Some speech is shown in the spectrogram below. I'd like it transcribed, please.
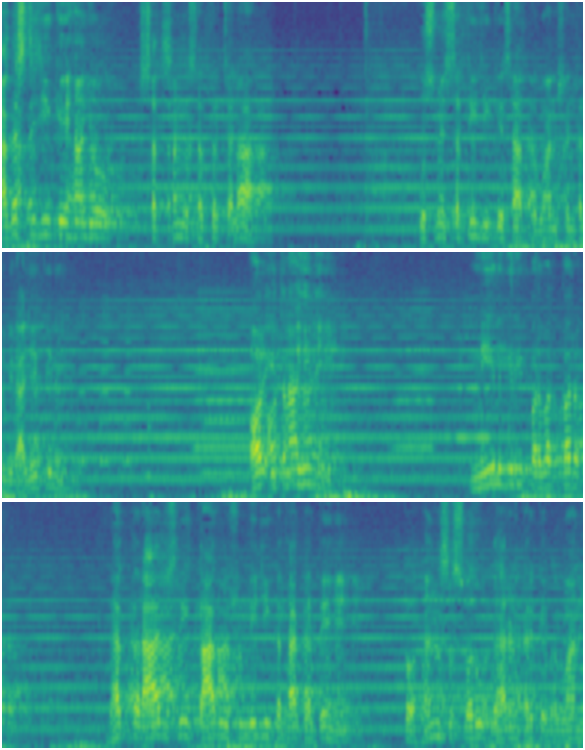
अगस्त जी के यहाँ जो सत्संग सत्र चला, उसमें सती जी के साथ भगवान शंकर विराजे की नहीं और इतना ही नहीं, नीलगिरी पर्वत पर भक्त राज श्री कागभूषुंडी जी कथा कहते हैं तो हंस स्वरूप धारण करके भगवान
